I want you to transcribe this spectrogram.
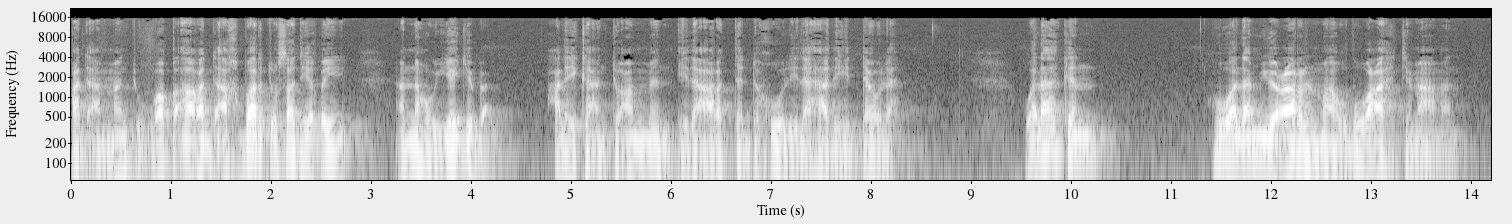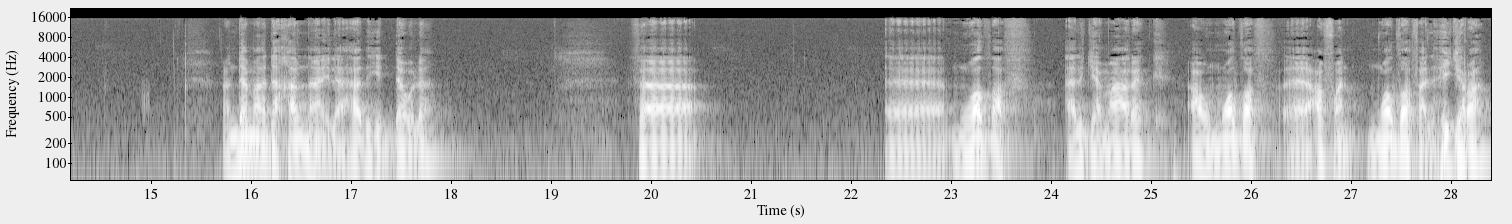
قد أمنت وقد أخبرت صديقي أنه يجب عليك أن تؤمن إذا أردت الدخول إلى هذه الدولة. ولكن هو لم يعر الموضوع اهتماما. عندما دخلنا إلى هذه الدولة فموظف آه، الجمارك أو موظف آه، عفوا موظف الهجرة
